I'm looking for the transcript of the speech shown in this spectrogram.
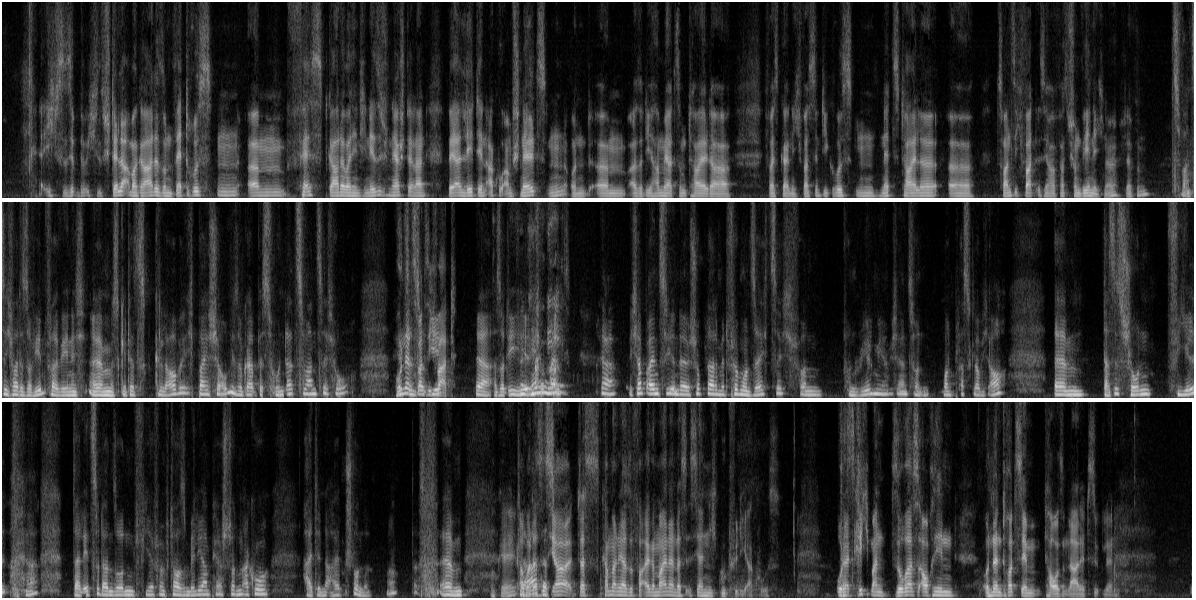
Ich, ich stelle aber gerade so ein Wettrüsten ähm, fest, gerade bei den chinesischen Herstellern, wer lädt den Akku am schnellsten? Und ähm, also die haben ja zum Teil da, ich weiß gar nicht, was sind die größten Netzteile? Äh, 20 Watt ist ja fast schon wenig, ne, Steffen? 20 Watt ist auf jeden Fall wenig. Ähm, es geht jetzt, glaube ich, bei Xiaomi sogar bis 120 hoch. Jetzt 120 die, Watt. Ja, also die hier. Handy? Ja, ich habe eins hier in der Schublade mit 65 von, von Realme habe ich eins, von OnePlus glaube ich auch. Ähm, das ist schon viel. Ja. Da lädst du dann so einen 4.000, 5.000 Milliampere-Stunden Akku halt in einer halben Stunde. Ne? Das, ähm, Okay, Klar, aber das, das- ist ja, das kann man ja so verallgemeinern, das ist ja nicht gut für die Akkus. Oder kriegt man sowas auch hin und dann trotzdem 1000 Ladezyklen?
